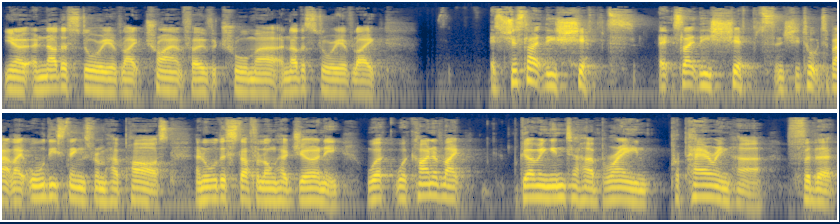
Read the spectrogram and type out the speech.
you know another story of like triumph over trauma another story of like it's just like these shifts it's like these shifts and she talked about like all these things from her past and all this stuff along her journey were, were kind of like going into her brain preparing her for the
